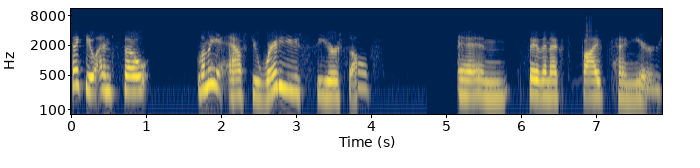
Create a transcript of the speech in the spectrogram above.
Thank you. And so let me ask you, where do you see yourself in, say, the next five, ten years?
